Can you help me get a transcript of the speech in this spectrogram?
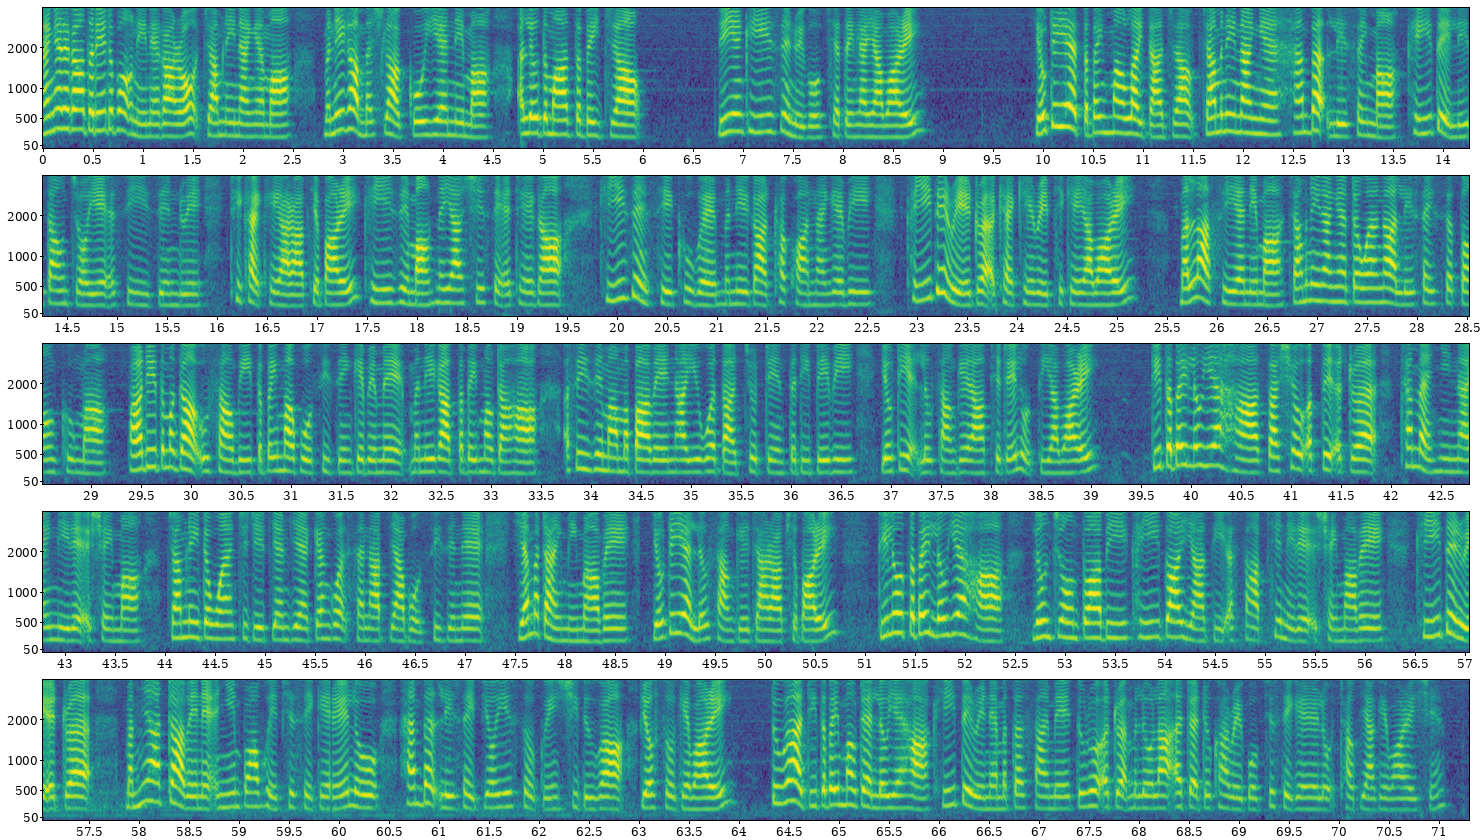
နိုင်ငံတကာသတင်းတစ်ပုဒ်အနေနဲ့ကတော့ဂျာမနီနိုင်ငံမှာမနေ့ကမတ်လ9ရက်နေ့မှာအလုသမားတပိတ်ကြောင့်လေရင်ခရီးစဉ်တွေကိုဖျက်သိမ်းလိုက်ရပါတယ်။ရုတ်တရက်တပိတ်မှောက်လိုက်တာကြောင့်ဂျာမနီနိုင်ငံဟမ်ဘတ်လေဆိပ်မှာခရီးသည်4000ကျော်ရဲ့အစီအစဉ်တွေထိခိုက်ခဲ့ရတာဖြစ်ပါတယ်။ခရီးစဉ်ပေါင်း280အထက်ကခရီးစဉ်စီခုပဲမနေ့ကထွက်ခွာနိုင်ခဲ့ပြီးခရီးသည်တွေအတွက်အခက်အခဲတွေဖြစ်ခဲ့ရပါတယ်။ မလ10ရက်နေ့မှာဂျာမနီနိုင်ငံတဝန်းကလေဆိပ်73ခုမှာဘာဒီသမကဦးဆောင်ပြီးတပိတ်မှောက်ဖို့စီစဉ်ခဲ့ပေမဲ့မနေ့ကတပိတ်မှောက်တာဟာအစီအစဉ်မှာမပါဘဲနိုင်ယူဝက်တာကျွတ်တင်တတိပေးပြီးရုတ်တရက်လှုပ်ဆောင်ခဲ့တာဖြစ်တယ်လို့သိရပါဗျ။ဒီတပိတ်လောက်ရက်ဟာစာရှုပ်အသစ်အတွက်ထပ်မံညှိနှိုင်းနေတဲ့အချိန်မှာဂျာမနီတဝမ်းကြည်ကြည်ပြန့်ပြန့်ကန့်ကွက်ဆန္ဒပြဖို့စီစဉ်တဲ့ရက်မတိုင်မီမှာပဲရုတ်တရက်လှုပ်ဆောင်ခဲ့ကြတာဖြစ်ပါတယ်။ဒီလိုတပိတ်လောက်ရက်ဟာ လွန်ကျွံသွားပြီးခရီးသွားရာသီအစာဖြစ်နေတဲ့အချိန်မှာပဲခရီးသည်တွေအတွက်မမျှတဘဲနဲ့အငင်းပွားဖွယ်ဖြစ်စေခဲ့တယ်လို့ဟမ်ဘတ်လေးစိတ်ပြောရေးဆိုခွင့်ရှိသူကပြောဆိုခဲ့ပါတယ်။သူကဒီတပိတ်မောက်တဲ့လုပ်ရဲဟာခရီးသည်တွေနဲ့မသက်ဆိုင်ပဲသူတို့အတွက်မလိုလားအပ်တဲ့ဒုက္ခတွေကိုဖြစ်စေခဲ့တယ်လို့ထောက်ပြခဲ့ပါတယ်ရှင်။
